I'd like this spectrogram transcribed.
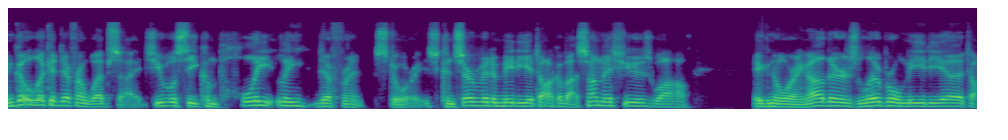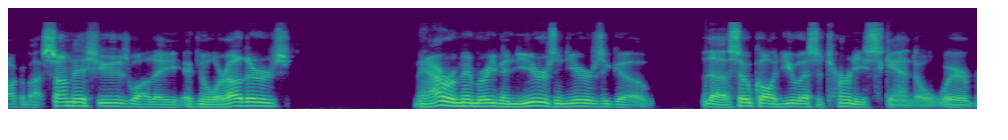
And go look at different websites. You will see completely different stories. Conservative media talk about some issues while ignoring others. Liberal media talk about some issues while they ignore others. Man, I remember even years and years ago, the so-called U.S. attorney scandal, where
